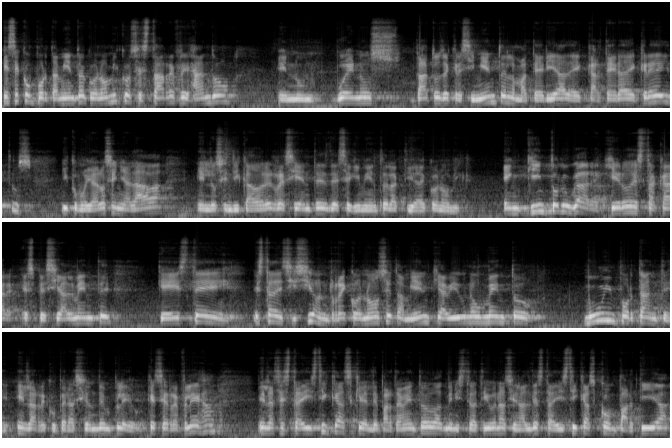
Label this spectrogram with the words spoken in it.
Ese comportamiento económico se está reflejando en buenos datos de crecimiento en la materia de cartera de créditos y, como ya lo señalaba, en los indicadores recientes de seguimiento de la actividad económica. En quinto lugar, quiero destacar especialmente que este, esta decisión reconoce también que ha habido un aumento muy importante en la recuperación de empleo, que se refleja en las estadísticas que el Departamento Administrativo Nacional de Estadísticas compartía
